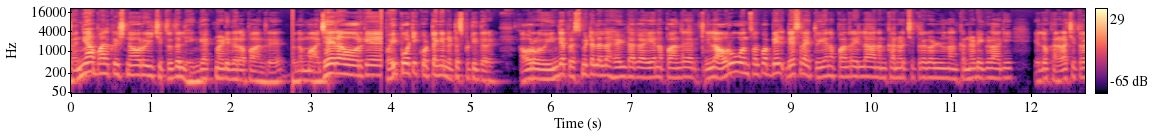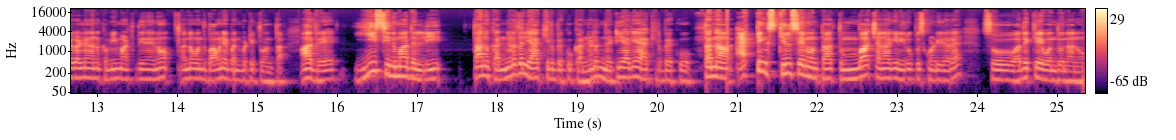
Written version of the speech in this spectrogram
ಧನ್ಯಾ ಬಾಲಕೃಷ್ಣ ಅವರು ಈ ಚಿತ್ರದಲ್ಲಿ ಹೆಂಗೆ ಆಕ್ಟ್ ಮಾಡಿದಾರಪ್ಪ ಅಂದ್ರೆ, ನಮ್ಮ ಅಜಯ್ ರಾವ್ ಅವ್ರಿಗೆ ಪೈಪೋಟಿ ಕೊಟ್ಟಂಗೆ ನಟಿಸ್ಬಿಟ್ಟಿದ್ದಾರೆ. ಅವರು ಹಿಂದೆ ಪ್ರೆಸ್ ಮೀಟ್ ಅಲ್ಲೆಲ್ಲ ಹೇಳಿದಾಗ ಏನಪ್ಪಾ ಅಂದ್ರೆ, ಇಲ್ಲ ಅವರು ಒಂದು ಸ್ವಲ್ಪ ಬೇಸರ ಆಯ್ತು. ಏನಪ್ಪಾ ಅಂದ್ರೆ, ಇಲ್ಲ ನನ್ನ ಕನ್ನಡ ಚಿತ್ರಗಳನ್ನ ನಾನು ಕನ್ನಡಿಗಳಾಗಿ ಎಲ್ಲೋ ಕನ್ನಡ ಚಿತ್ರಗಳನ್ನೇ ನಾನು ಕಮ್ಮಿ ಮಾಡ್ತಿದ್ದೇನೇನೋ ಅನ್ನೋ ಒಂದು ಭಾವನೆ ಬಂದ್ಬಿಟ್ಟಿತ್ತು ಅಂತ. ಆದ್ರೆ ಈ ಸಿನಿಮಾದಲ್ಲಿ ತಾನು ಕನ್ನಡದಲ್ಲಿ ಯಾಕಿರಬೇಕು, ಕನ್ನಡದ ನಟಿಯಾಗೆ ಯಾಕಿರಬೇಕು, ತನ್ನ ಆ್ಯಕ್ಟಿಂಗ್ ಸ್ಕಿಲ್ಸ್ ಏನು ಅಂತ ತುಂಬ ಚೆನ್ನಾಗಿ ನಿರೂಪಿಸ್ಕೊಂಡಿದ್ದಾರೆ. ಸೊ ಅದಕ್ಕೆ ಒಂದು ನಾನು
